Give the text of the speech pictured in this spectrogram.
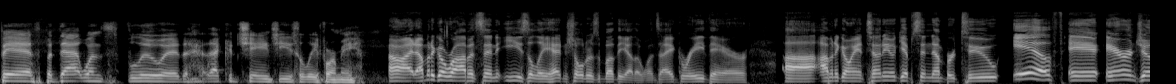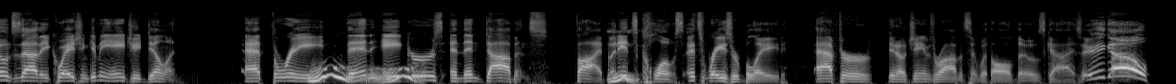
fifth, but that one's fluid. That could change easily for me. All right, I'm going to go Robinson easily, head and shoulders above the other ones. I agree there. Uh, I'm going to go Antonio Gibson number two. If Aaron Jones is out of the equation, give me A.J. Dillon at three, ooh, then Akers, and then Dobbins five. But mm. it's close. It's razor blade after you know James Robinson with all those guys. There you go,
